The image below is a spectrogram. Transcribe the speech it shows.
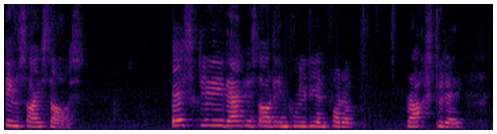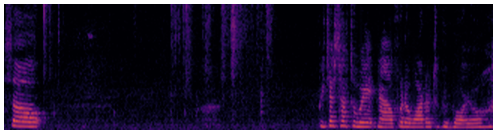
thin soy sauce. Basically, that is all the ingredient for the broth today. So, we just have to wait now for the water to be boiled.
